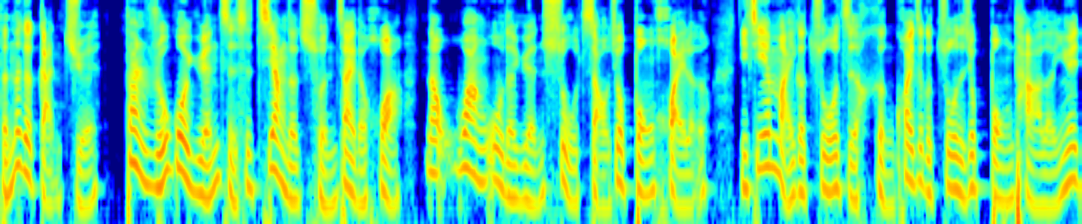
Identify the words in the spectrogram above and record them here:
的那个感觉。但如果原子是这样的存在的话，那万物的元素早就崩坏了。你今天买一个桌子，很快这个桌子就崩塌了，因为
